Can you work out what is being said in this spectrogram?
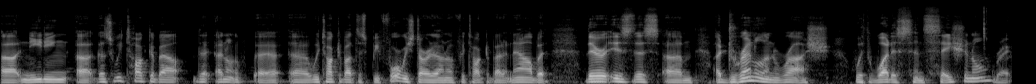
uh, needing because we talked about that. I don't know. Uh, uh, we talked about this before we started. I don't know if we talked about it now, but there is this um, adrenaline rush with what is sensational Right.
